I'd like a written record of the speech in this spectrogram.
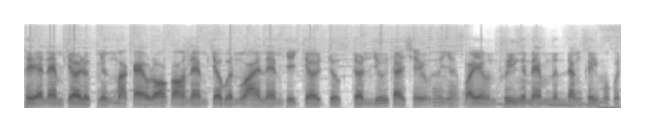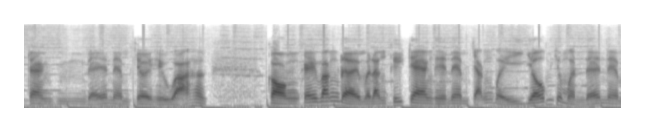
thì anh em chơi được những mã kèo đó còn anh em chơi bên ngoài anh em chỉ chơi được trên dưới tài xỉu thôi nha bởi vì mình khuyên anh em nên đăng ký một cái trang để anh em chơi hiệu quả hơn còn cái vấn đề mà đăng ký trang thì anh em chẳng bị vốn cho mình để anh em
